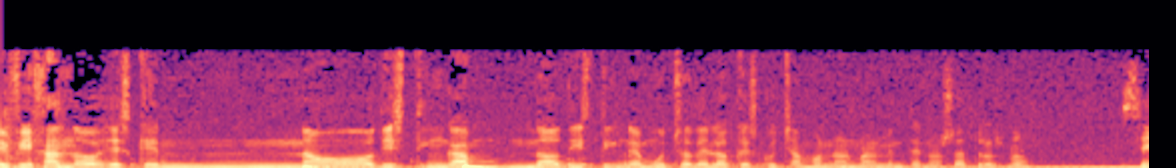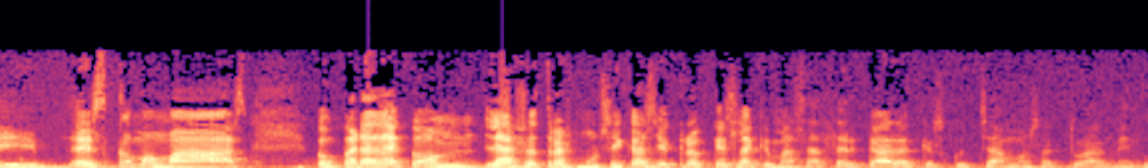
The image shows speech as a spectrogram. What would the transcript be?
Estoy fijando es que no distinga, no distingue mucho de lo que escuchamos normalmente nosotros, ¿no? Sí, es como más... Comparada con las otras músicas, yo creo que es la que más se acerca a la que escuchamos actualmente.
